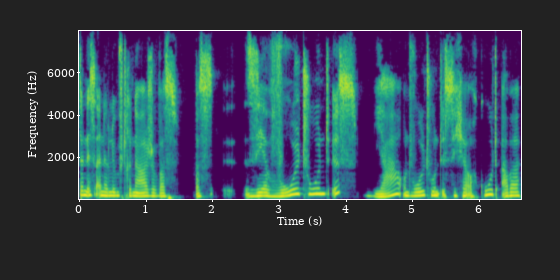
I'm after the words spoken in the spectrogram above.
Dann ist eine Lymphdrainage was, was sehr wohltuend ist. Ja, und wohltuend ist sicher auch gut, aber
